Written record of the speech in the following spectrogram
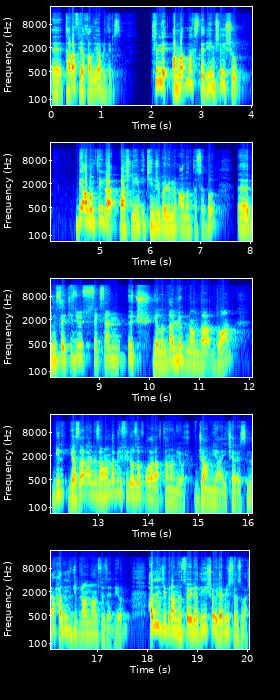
e, taraf yakalayabiliriz. Şimdi anlatmak istediğim şey şu. Bir alıntıyla başlayayım. İkinci bölümün alıntısı bu. 1883 ee, yılında Lübnan'da doğan bir yazar aynı zamanda bir filozof olarak tanınıyor camia içerisinde. Halil Cibran'dan söz ediyorum. Halil Cibran'ın söylediği şöyle bir söz var.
